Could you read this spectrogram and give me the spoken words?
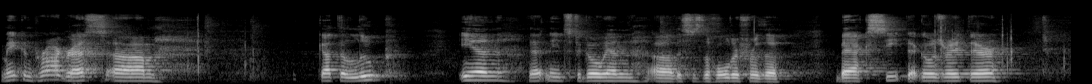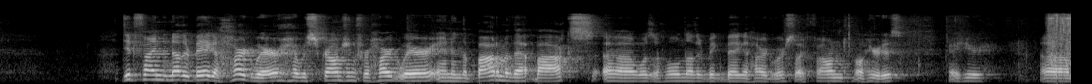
Making progress. Um, got the loop in that needs to go in. Uh, this is the holder for the back seat that goes right there. Did find another bag of hardware. I was scrounging for hardware and in the bottom of that box uh, was a whole nother big bag of hardware. So I found, oh here it is, right here. Um,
